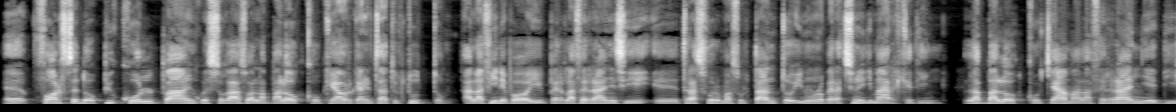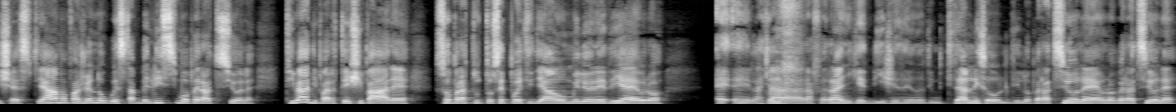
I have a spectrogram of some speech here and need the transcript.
Eh, forse do più colpa in questo caso alla Balocco che ha organizzato il tutto. Alla fine poi per la Ferragni si eh, trasforma soltanto in un'operazione di marketing. La Balocco chiama la Ferragni e dice stiamo facendo questa bellissima operazione, ti va di partecipare soprattutto se poi ti diamo un milione di euro? E, e la Chiara Ferragni che dice? Ti danno i soldi, l'operazione è un'operazione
